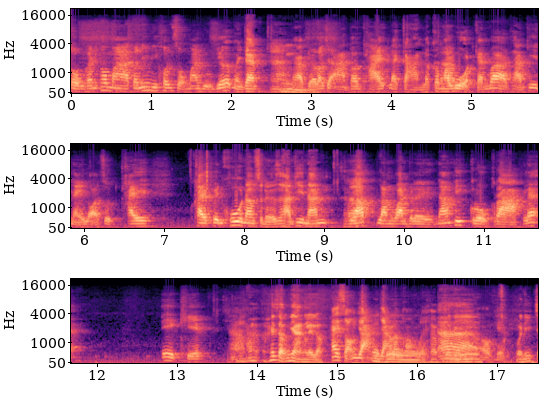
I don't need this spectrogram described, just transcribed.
ส่งกันเข้ามาตอนนี้มีคนส่งมาอยู่เยอะเหมือนกันอ่านะครับเดี๋ยวเราจะอ่านตอนท้ายรายการ แล้วก็ครัมาบโหวตกันว่าสถานที่ไหนหลอนสุดใครใครเป็นคู่นำเสนอสถานที่นั้นครับรับรางวัลไปเลย น้ำพริกโกรกกรากและเอเคฟครับ ให้สองอย่างเลยเหรอ ให้สองอย่างโอ้โหอย่างละกล่องเลยครับอ่าวันนี้โอเควันนี้ใจ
